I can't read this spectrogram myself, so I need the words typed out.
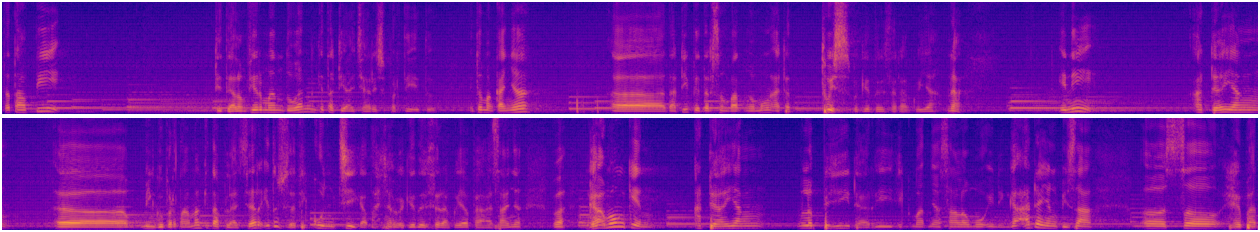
Tetapi di dalam firman Tuhan kita diajari seperti itu. Itu makanya uh, tadi Peter sempat ngomong ada twist begitu saudaraku ya. Nah ini ada yang uh, minggu pertama kita belajar itu sudah dikunci katanya begitu saudaraku ya bahasanya. Bahwa nggak mungkin ada yang lebih dari hikmatnya Salomo ini. Nggak ada yang bisa uh, sehebat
